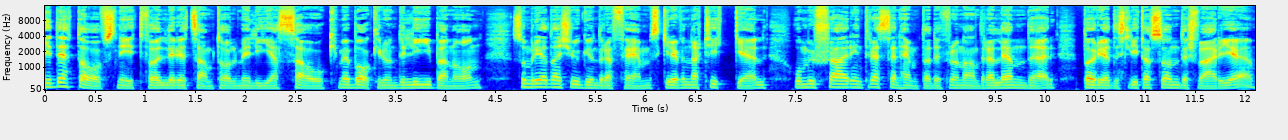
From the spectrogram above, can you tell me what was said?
I detta avsnitt följer ett samtal med Elias Sauk med bakgrund i Libanon som redan 2005 skrev en artikel om hur skärintressen hämtade från andra länder började slita sönder Sverige.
